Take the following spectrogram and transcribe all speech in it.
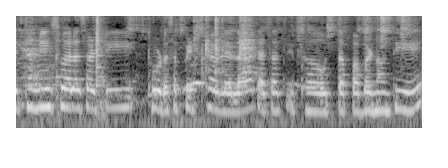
इथं मी स्वरासाठी थोडंसं पीठ ठेवलेलं त्याचाच इथं उत्तप्पा बनवतीये.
